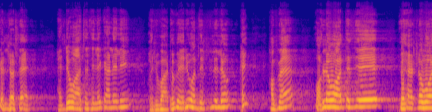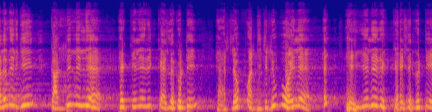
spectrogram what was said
കണ്ടോട്ടെ. എന്റെ വാസത്തിലെ കാണൽ ഒരുപാട് പേര് വന്നിട്ടില്ലല്ലോ. ഹൈ അമ്മേ ഓളെ വാസല്ലേ വേട്ട പോലെ എനിക്ക് കണ്ടില്ലേ? എക്കിലെ ഒരു കല്ലുകുട്ടി ഏറ്റവും പഠിച്ചിട്ട് പോയില്ലേ? ഹൈ, എങ്ങനെ ഒരു കല്ലുകുട്ടി.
